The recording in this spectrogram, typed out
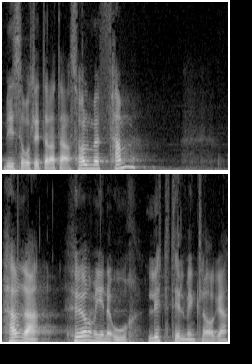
viser oss litt av dette. her. Salme 5. Herre, hør mine ord, lytt til min klage.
